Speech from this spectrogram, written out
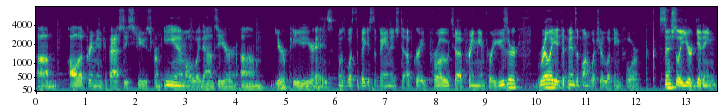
um, all the premium capacity SKUs from EM all the way down to your um, your P your A's. What's the biggest advantage to upgrade Pro to premium per user? Really, it depends upon what you're looking for. Essentially, you're getting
